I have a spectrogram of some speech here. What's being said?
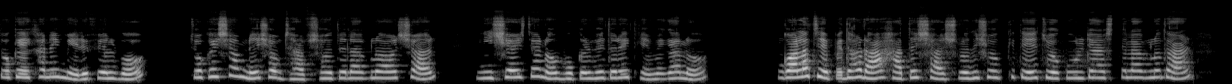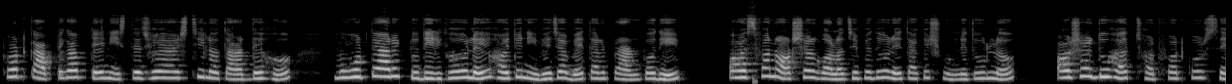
তোকে এখানেই মেরে ফেলব। চোখের সামনে সব ঝাপসা হতে লাগল অর্ষার। নিঃশ্বাস যেন বুকের ভেতরেই থেমে গেল। গলা চেপে ধরা, হাতের শ্বাসরোধী শক্তিতে চোখ উল্টে আসতে লাগল তার। ঠোঁট কাঁপতে কাঁপতে নিস্তেজ হয়ে আসছিল তার দেহ। মুহূর্তে আর একটু দীর্ঘ হলেই হয়তো নিভে যাবে তার প্রাণপ্রদীপ অসফান অর্ষার গলা চেপে ধরে তাকে শূন্যে তুলল। অর্ষার দুহাত ছটফট করছে,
